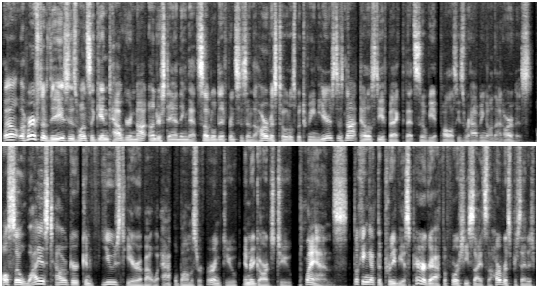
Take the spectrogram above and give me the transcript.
Well, the first of these is once again Tauger not understanding that subtle differences in the harvest totals between years does not tell us the effect that Soviet policies were having on that harvest. Also, why is Tauger confused here about what Applebaum is referring to in regards to plans? Looking at the previous paragraph before she cites the harvest percentage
